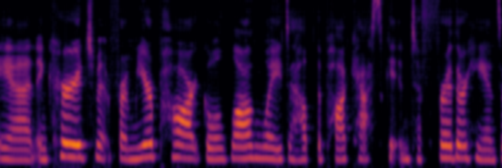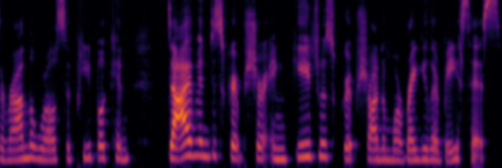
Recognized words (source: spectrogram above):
and encouragement from your part go a long way to help the podcast get into further hands around the world so people can dive into scripture, engage with scripture on a more regular basis.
